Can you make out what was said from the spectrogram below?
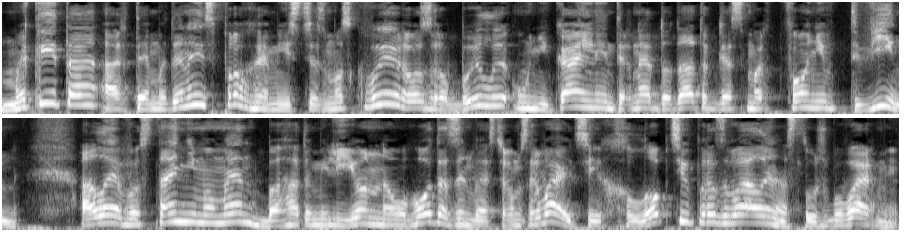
Микита, Артем і Денис, програмісти з Москви, розробили унікальний інтернет-додаток для смартфонів Twin. Але в останній момент багатомільйонна угода з інвестором зриваються, і хлопців призвали на службу в армію.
